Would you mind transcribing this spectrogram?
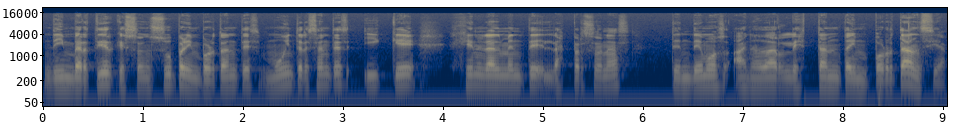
de invertir que son súper importantes, muy interesantes y que generalmente las personas tendemos a no darles tanta importancia.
